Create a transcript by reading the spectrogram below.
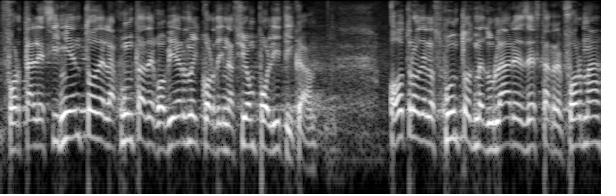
Fortalecimiento de la Junta de Gobierno y Coordinación Política otro de los puntos medulares de esta reforma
